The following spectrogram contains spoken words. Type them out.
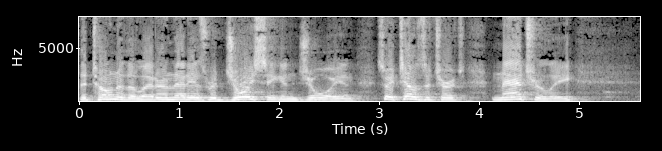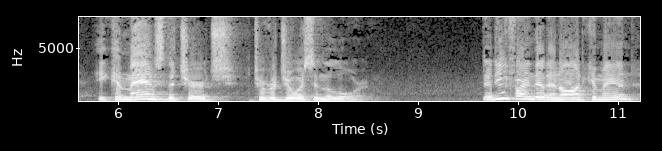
the tone of the letter, and that is rejoicing and joy. And so he tells the church naturally, he commands the church to rejoice in the Lord. Now, do you find that an odd command?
